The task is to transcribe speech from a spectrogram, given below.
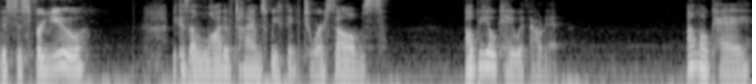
This is for you. Because a lot of times we think to ourselves, I'll be okay without it. I'm okay.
